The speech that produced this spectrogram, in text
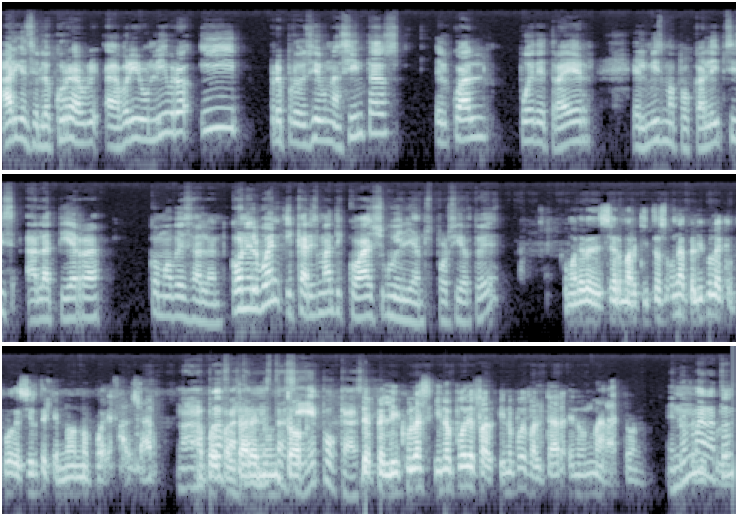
a alguien se le ocurre abrir un libro y reproducir unas cintas, el cual puede traer el mismo apocalipsis a la Tierra, como ves Alan, con el buen y carismático Ash Williams, por cierto, ¿eh? como debe de ser, Marquitos, una película que puedo decirte que no, no puede faltar. No, puede, faltar, en, un top de películas y no, puede y no puede faltar en un maratón. En un maratón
